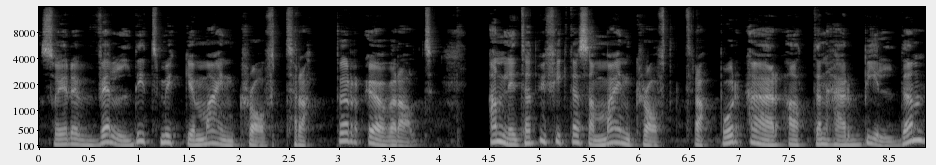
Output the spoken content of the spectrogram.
så är det väldigt mycket Minecraft-trappor överallt. Anledningen till att vi fick dessa Minecraft-trappor är att den här bilden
